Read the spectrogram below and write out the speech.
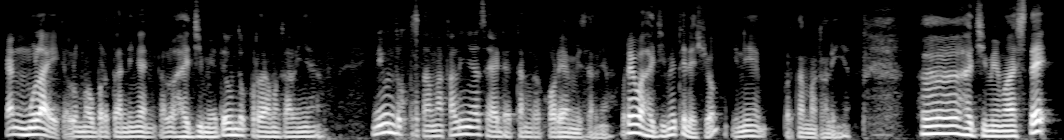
kan mulai kalau mau pertandingan. Kalau Hajimete untuk pertama kalinya. Ini untuk pertama kalinya saya datang ke Korea misalnya. Rewa Hajimete desho. Ini pertama kalinya. Uh, Hajime Maste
